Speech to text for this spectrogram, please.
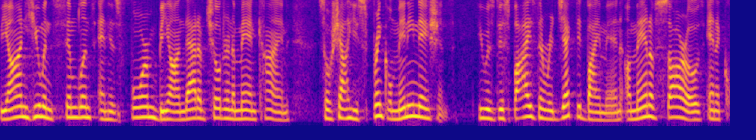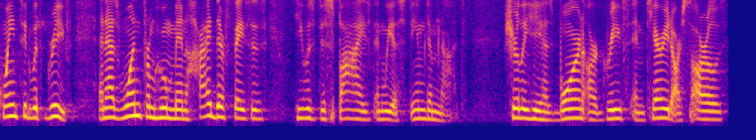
beyond human semblance, and his form beyond that of children of mankind, so shall he sprinkle many nations. He was despised and rejected by men, a man of sorrows and acquainted with grief. And as one from whom men hide their faces, he was despised, and we esteemed him not. Surely he has borne our griefs and carried our sorrows,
